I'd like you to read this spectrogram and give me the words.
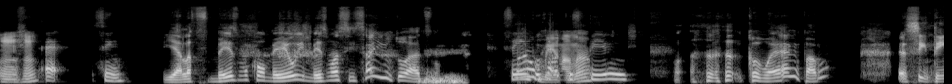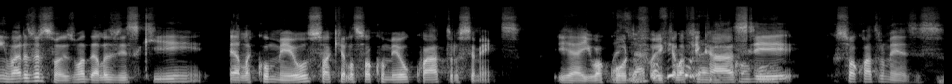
Uhum. É, sim. E ela mesmo comeu e mesmo assim saiu do Hades. não? Sim, ou porque ela menos, né? cuspiu. Como é, Pablo? É sim, tem várias versões. Uma delas diz que ela comeu, só que ela só comeu quatro sementes. E aí o acordo foi que ela né? ficasse só quatro meses.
